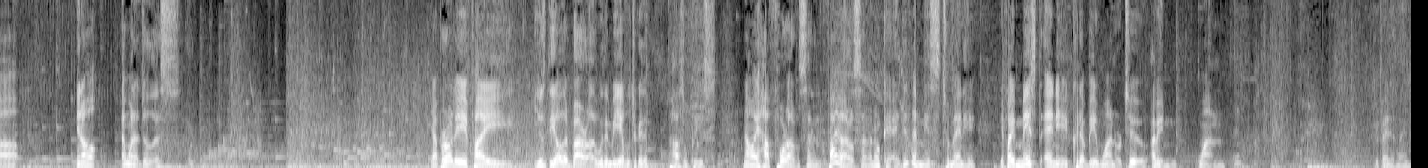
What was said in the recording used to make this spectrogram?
Uh, you know, I want to do this. Yeah, probably if I use the other barrel, I wouldn't be able to get a puzzle piece. Now I have 4 out of 7. 5 out of 7. Okay, I didn't miss too many. If I missed any, it could have been 1 or 2. I mean, 1. If anything.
